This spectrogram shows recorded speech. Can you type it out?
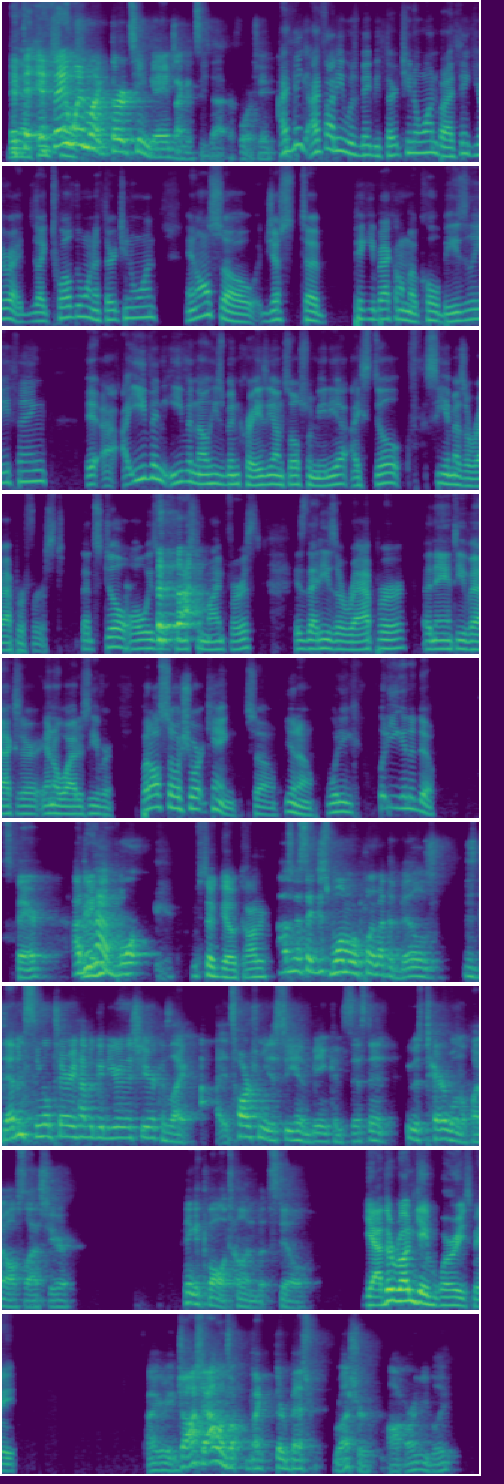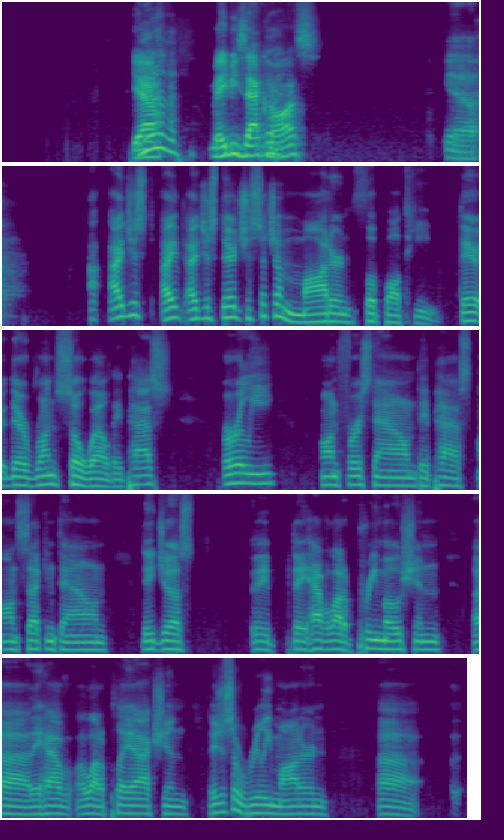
If, Yeah, I they, if they so. win like 13 games, I could see that or 14. I think I thought he was maybe 13 to 1, but I think you're right. Like 12 to 1 or 13 to 1. And also just to piggyback on the Cole Beasley thing, Eh, it, I, even even though he's been crazy on social media, I still see him as a rapper first. That's still always what comes to mind first is that he's a rapper, an anti-vaxxer, and a wide receiver, but also a short king. So, you know, what are you what are you gonna do? It's fair. I I do mean, he- have one. So go, Connor. I was gonna say just one more point about the Bills. Does Devin Singletary have a good year this year? Because like it's hard for me to see him being consistent. He was terrible in the playoffs last year. I think get the ball a ton, but still, Yeah, their run game worries me. I agree. Josh Allen's like their best rusher, uh, arguably. Yeah, You know, the- maybe Zach Moss. Yeah, I- I just I I just they're just such a modern football team. They're they're run so well. They pass early on first down, they pass on second down. They just they they have a lot of pre-motion. Uh they have a lot of play action. They're just a really modern uh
